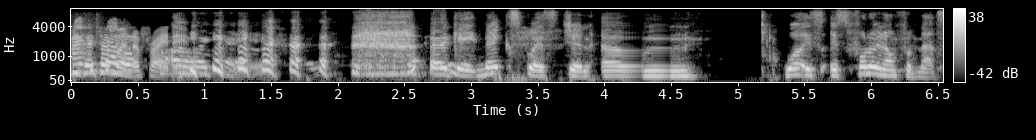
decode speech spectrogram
You can tell her on a Friday. Oh, okay. okay, next question. Um, well, it's, it's following on from that.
